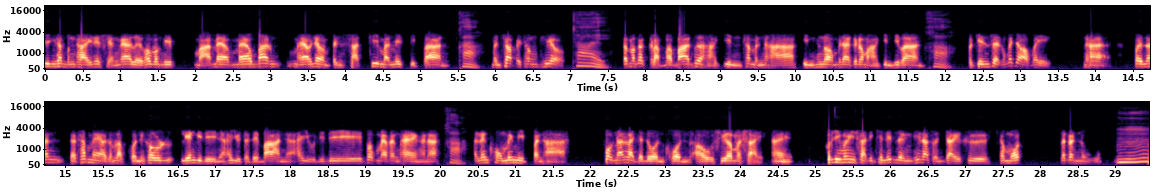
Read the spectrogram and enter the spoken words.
ยิ่งถ้าเมืองไทยเนี่ยเสียงแน่เลยเพราะบางทีหมาแมวแมวบ้านแมวเนี่ยมันเป็นสัตว์ที่มันไม่ติดบ้านค่ะ มันชอบไปท่องเที่ยว ใช่ แล้วมันก็กลับมาบ้านเพื่อหากิน ถ้ามันหากินข้างนอกไม่ได้ก็ต้องมาหากินที่บ้านค่ะพอกินเสร็จมันก็จะออกไปอีกนะฮะเพ ราะฉะนั้นแต่ถ้าแมวสำหรับคนที่เขาเลี้ยงดีๆเนี่ยให้อยู่แต่ในบ้านเนี่ยให้อยู่ดีๆ พวกแมวแพงๆอะนะค่ะอันนั้นคงไม่มีปัญหา พวกนั้นแหละจะโดนคนเอาเชื้อมาใส่ให้ความจริงมันมีสัตว์อีกชนิดหนึ่งที่น่าสนใจคือชะมดแล้วก็หนู อืม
